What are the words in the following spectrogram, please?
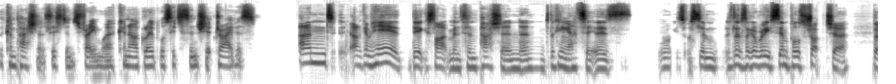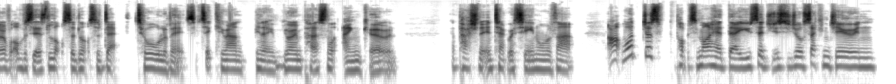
the compassionate systems framework and our global citizenship drivers. And I can hear the excitement and passion and looking at it is it looks like a really simple structure but obviously, there's lots and lots of depth to all of it, particularly around, you know, your own personal anchor and passionate integrity and all of that. Uh, what just popped in my head there? You said this is your second year in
